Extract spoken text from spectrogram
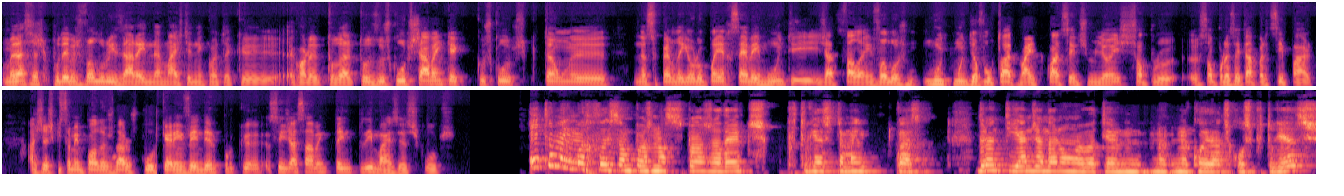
Mas achas que podemos valorizar ainda mais, tendo em conta que agora toda, todos os clubes sabem que, que os clubes que estão. Uh na Superliga Europeia recebem muito e já se fala em valores muito, muito avultados, mais de 400 milhões só por, só por aceitar participar. Achas que isso também pode ajudar os clubes que querem vender, porque assim já sabem que têm de pedir mais a esses clubes? É também uma reflexão para os nossos para os adeptos portugueses também quase durante anos andaram a bater na, qualidade dos clubes portugueses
